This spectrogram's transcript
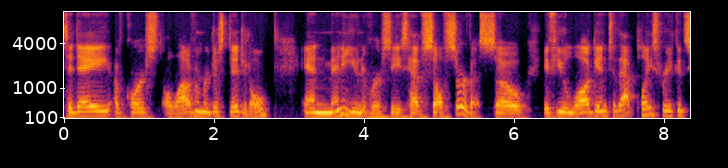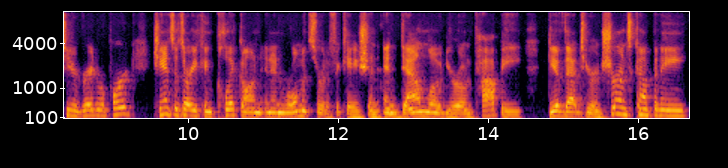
Today, of course, a lot of them are just digital, and many universities have self service. So if you log into that place where you can see your grade report, chances are you can click on an enrollment certification and download your own copy, give that to your insurance company.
